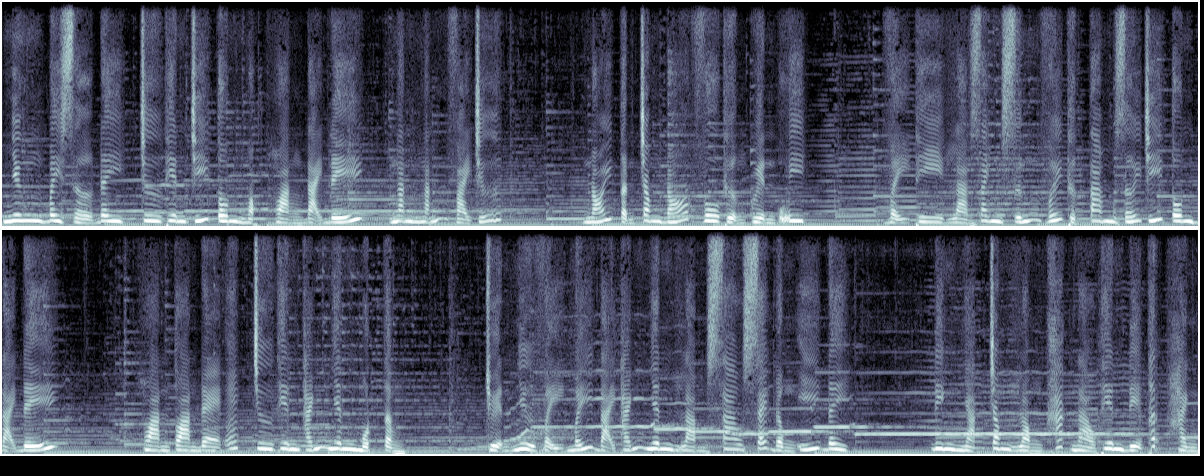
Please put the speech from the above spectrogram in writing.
Nhưng bây giờ đây, chư thiên trí tôn Ngọc Hoàng Đại Đế, ngăn ngắn vài chữ. Nói tận trong đó vô thượng quyền uy Vậy thì là danh xứng với thực tam giới trí tôn Đại Đế. Hoàn toàn đè ép chư thiên thánh nhân một tầng. Chuyện như vậy mấy đại thánh nhân làm sao sẽ đồng ý đây? Đinh nhạc trong lòng khác nào thiên địa thất hành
